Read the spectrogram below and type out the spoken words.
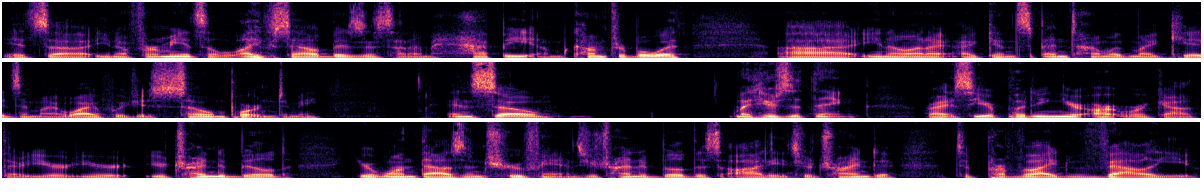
It's uh you know for me it's a lifestyle business that i'm happy i'm comfortable with uh you know and I, I can spend time with my kids and my wife which is so important to me. And so but here's the thing right? So you're putting your artwork out there. You're you're you're trying to build your 1,000 true fans. You're trying to build this audience. You're trying to to provide value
